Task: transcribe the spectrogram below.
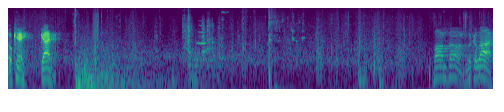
Okay, got it. Bombs on. Look alive.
